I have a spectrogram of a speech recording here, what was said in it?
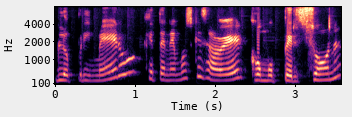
lo primero que tenemos que saber como persona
